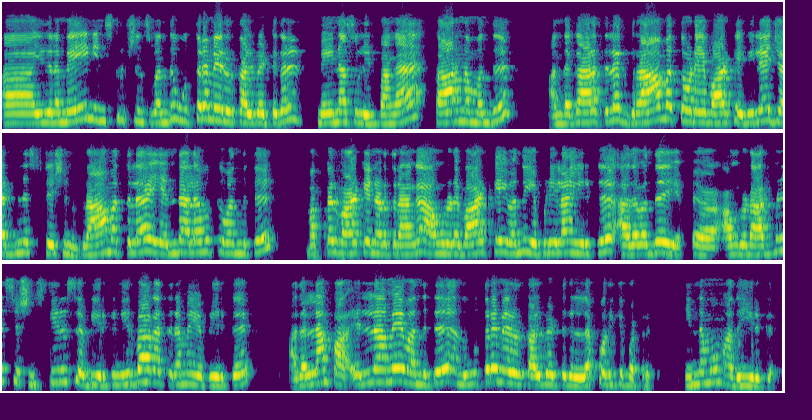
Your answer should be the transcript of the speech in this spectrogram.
ஆஹ் இதுல மெயின் இன்ஸ்கிரிப்ஷன்ஸ் வந்து உத்தரமேரூர் கல்வெட்டுகள் மெயினா சொல்லியிருப்பாங்க. காரணம் வந்து அந்த காலத்துல கிராமத்தோடைய வாழ்க்கை வில்லேஜ் அட்மினிஸ்ட்ரேஷன் கிராமத்துல எந்த அளவுக்கு வந்துட்டு மக்கள் வாழ்க்கை நடத்துறாங்க அவங்களோட வாழ்க்கை வந்து எப்படி எல்லாம் இருக்கு அதை வந்து அவங்களோட அட்மினிஸ்ட்ரேஷன் ஸ்கில்ஸ் எப்படி இருக்கு நிர்வாக திறமை எப்படி இருக்கு அதெல்லாம் பா- எல்லாமே வந்துட்டு அந்த உத்தரமேரூர் கல்வெட்டுகள்ல பொறிக்கப்பட்டிருக்கு. இன்னமும் அது இருக்கு.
